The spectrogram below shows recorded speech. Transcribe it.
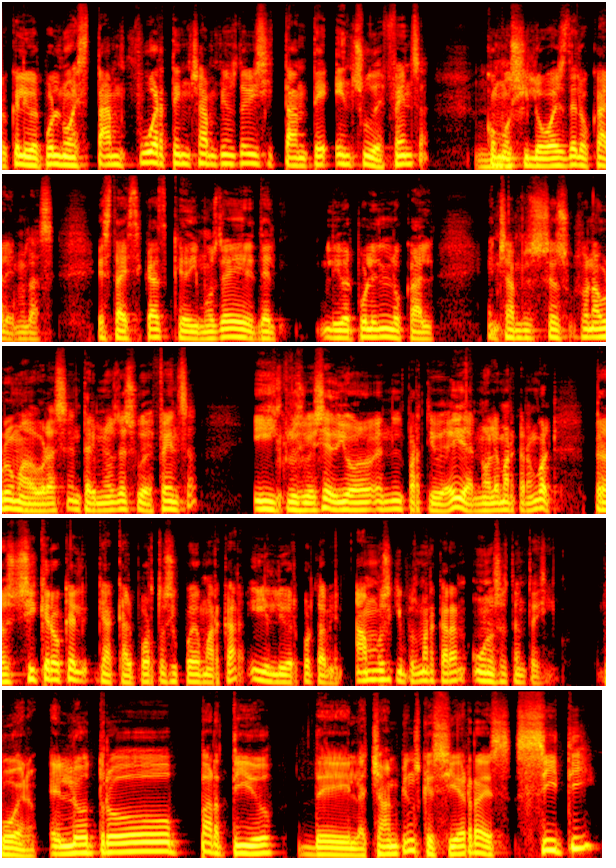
Creo que Liverpool no es tan fuerte en Champions de visitante en su defensa como si lo es de local. Las estadísticas que dimos de- del Liverpool en el local en Champions son- son abrumadoras en términos de su defensa. E inclusive se dio en el partido de ida, no le marcaron gol. Pero sí creo que, el- que acá el Porto sí puede marcar y el Liverpool también. Ambos equipos marcarán 1.75. Bueno, el otro partido de la Champions que cierra es City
